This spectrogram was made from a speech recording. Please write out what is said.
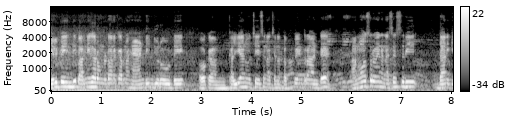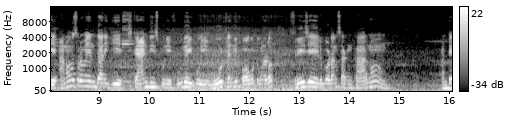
వెళ్ళిపోయింది. భరణి గారు ఉండడానికి కారణం హ్యాండ్ ఇంజురీ ఒకటి ఒక కళ్యాణ్ చేసిన చిన్న తప్పు ఏంట్రా అంటే అనవసరమైన నెసెసరీ దానికి అనవసరమైన దానికి స్టాండ్ తీసుకుని ఫూల్ అయిపోయి ఓట్లన్నీ పోగొట్టుకున్నాడు. శ్రీజ వెళ్ళిపోవడానికి సగం కారణం అంటే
